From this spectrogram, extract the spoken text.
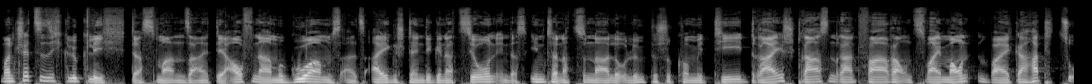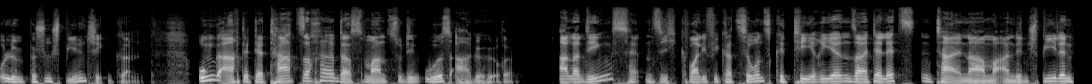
Man schätze sich glücklich, dass man seit der Aufnahme Guams als eigenständige Nation in das internationale Olympische Komitee drei Straßenradfahrer und zwei Mountainbiker hat zu Olympischen Spielen schicken können. Ungeachtet der Tatsache, dass man zu den USA gehöre. Allerdings hätten sich Qualifikationskriterien seit der letzten Teilnahme an den Spielen,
